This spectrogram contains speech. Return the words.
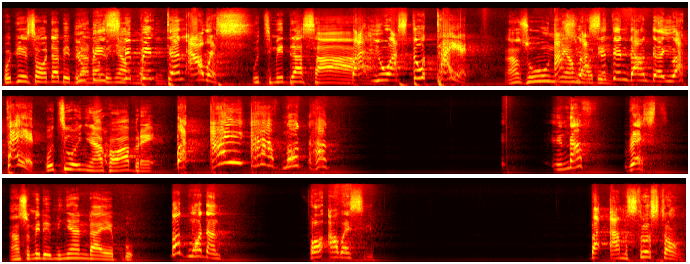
Wodwene sɛ woda bebree a You've been sleeping 10 hours, wotumi da saa but you are still tired. As you are sitting down there, you are tired. wote hɔ nyinaa kora But I have not had enough rest. nanso mede menya ndaeɛ po Not more than four hours sleep. But I'm still strong.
